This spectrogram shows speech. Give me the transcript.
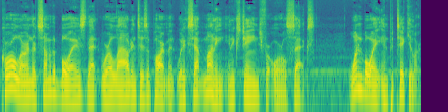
Corll learned that some of the boys that were allowed into his apartment would accept money in exchange for oral sex. One boy in particular,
